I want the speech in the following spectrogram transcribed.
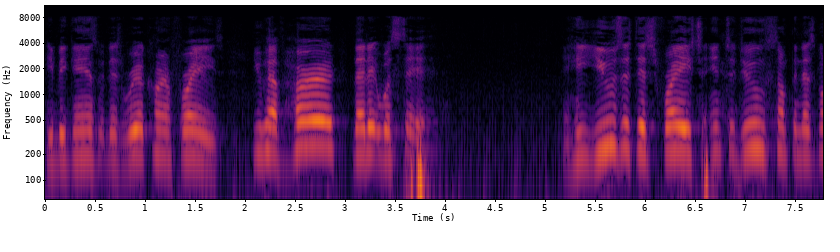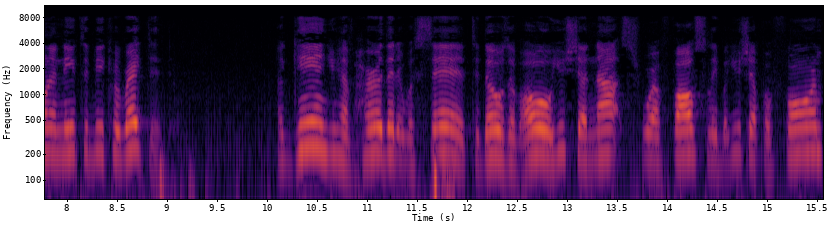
He begins with this recurring phrase, You have heard that it was said. And he uses this phrase to introduce something that's going to need to be corrected. Again, you have heard that it was said to those of old, You shall not swear falsely, but you shall perform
